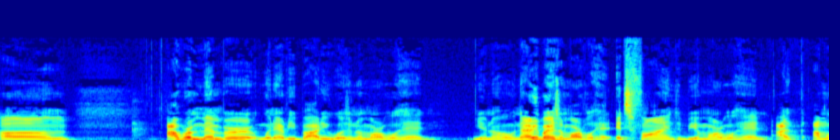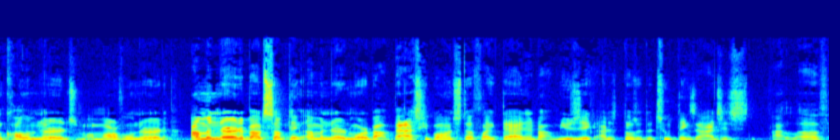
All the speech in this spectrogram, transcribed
Um, I remember when everybody wasn't a Marvel head you know, not everybody's a Marvel head. It's fine to be a Marvel head. I I'm gonna call them nerds. I'm a Marvel nerd. I'm a nerd about something. I'm a nerd more about basketball and stuff like that, and about music. I just those are the two things that I just I love.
